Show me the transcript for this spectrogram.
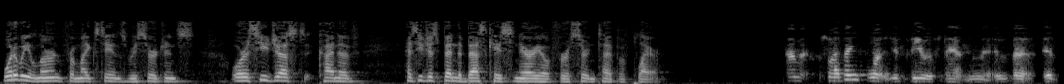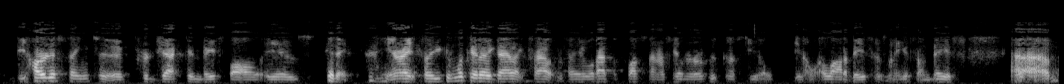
what do we learn from Mike Stanton's resurgence, or is he just kind of has he just been the best case scenario for a certain type of player? So I think what you see with Stanton is that it, the hardest thing to project in baseball is hitting. Right? So you can look at a guy like Trout and say, well, that's a plus center fielder who's going to steal, you know, a lot of bases when he gets on base. Um,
